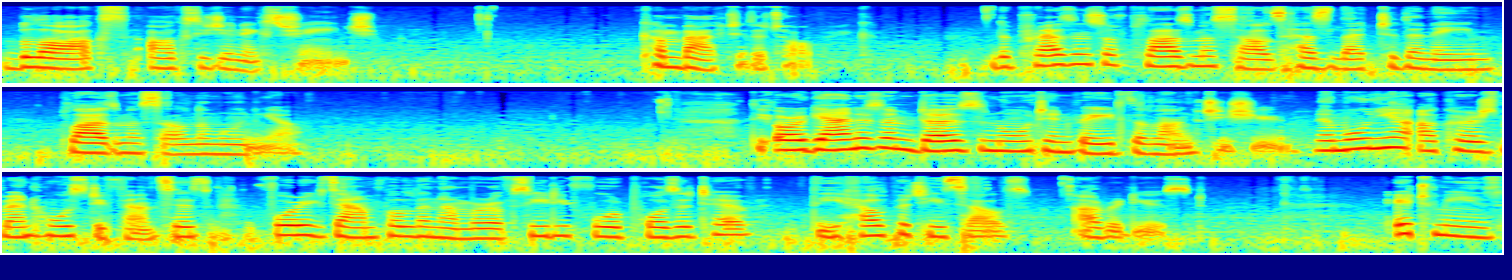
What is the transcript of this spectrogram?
blocks oxygen exchange. Come back to the topic. The presence of plasma cells has led to the name plasma cell pneumonia. The organism does not invade the lung tissue. Pneumonia occurs when host defenses, for example the number of CD4 positive, the helper T cells, are reduced. It means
